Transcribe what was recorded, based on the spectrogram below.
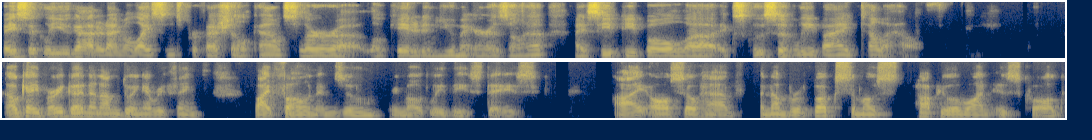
basically, you got it. I'm a licensed professional counselor uh, located in Yuma, Arizona. I see people uh, exclusively by telehealth. Okay, very good. And I'm doing everything by phone and Zoom remotely these days. I also have a number of books. The most popular one is called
